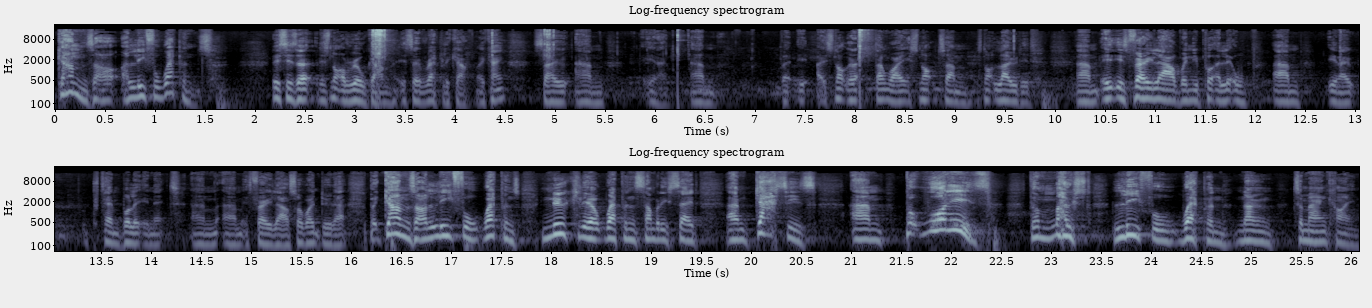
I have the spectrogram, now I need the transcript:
guns are, are, lethal weapons. This is a, it's not a real gun, it's a replica, okay? So, um, you know, um, but it, it's not gonna, don't worry, it's not, um, it's not loaded. Um, it, it's very loud when you put a little, um, you know, pretend bullet in it. Um, it's very loud, so I won't do that. But guns are lethal weapons. Nuclear weapons, somebody said, gases. but what is the most lethal weapon known to mankind?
